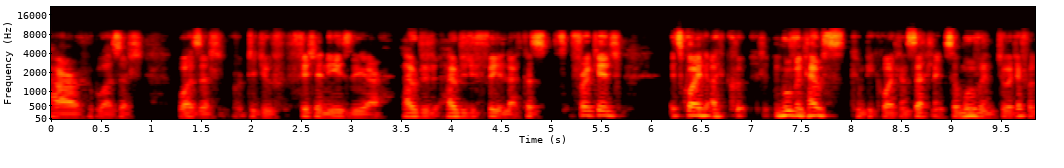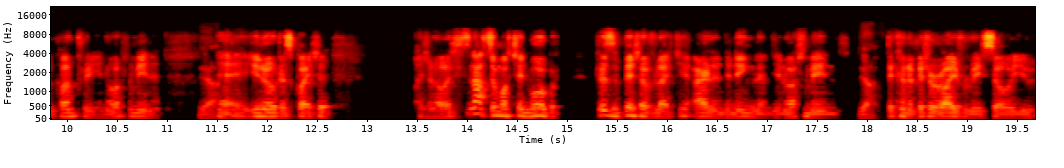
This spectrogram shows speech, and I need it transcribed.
or was it was it did you fit in easily or how did how did you feel? Like because for a kid it's quite I could, moving house can be quite unsettling. So moving to a different country you know what I mean? Yeah. uh, you know there's quite a I don't know it's not so much anymore but there's a bit of like Ireland and England you know what I mean? Yeah. The kind of bit of rivalry. So you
